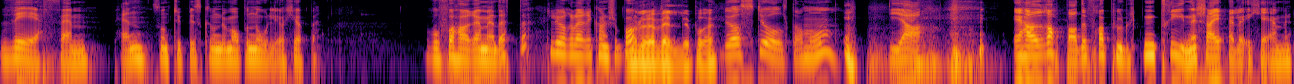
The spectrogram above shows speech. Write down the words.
V5-penn, sånn typisk som du må på Nordli og kjøpe. Hvorfor har jeg med dette, lurer dere kanskje på? Nå lurer jeg veldig på det. Du har stjålet av noen. Ja. Jeg har rappa det fra pulten Trine Skei Eller ikke jeg, men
